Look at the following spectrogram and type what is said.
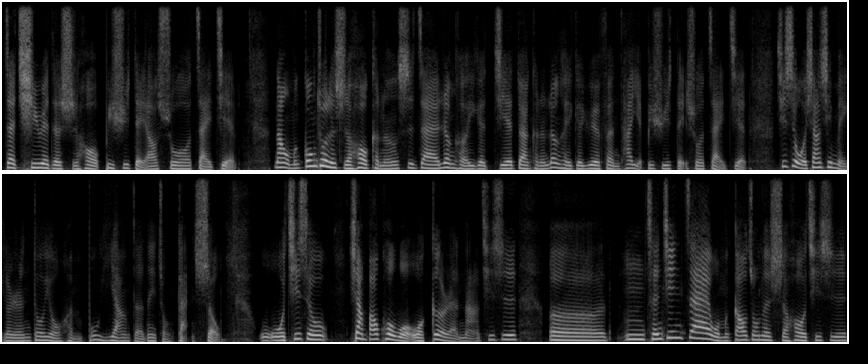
在七月的时候，必须得要说再见。那我们工作的时候，可能是在任何一个阶段，可能任何一个月份，他也必须得说再见。其实我相信每个人都有很不一样的那种感受。我我其实像包括我我个人呐、其实。呃，嗯，曾经在我们高中的时候，其实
